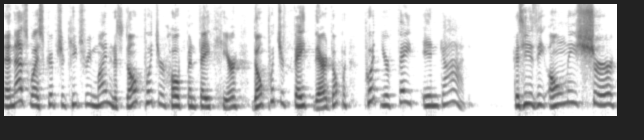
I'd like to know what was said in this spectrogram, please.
and that's why scripture keeps reminding us don't put your hope and faith here. Don't put your faith there. Don't put, put your faith in God. Because He is the only sure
